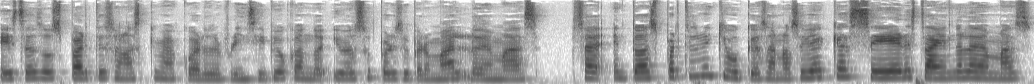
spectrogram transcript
Estas dos partes son las que me acuerdo al principio cuando iba súper, súper mal, lo demás o sea, en todas partes me equivoqué, o sea, no sabía qué hacer, estaba viendo a las demás,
